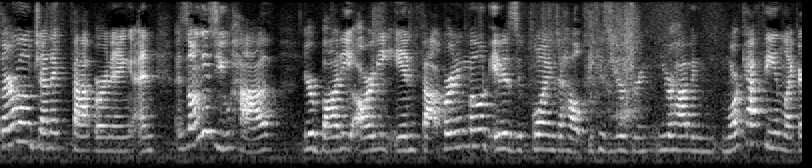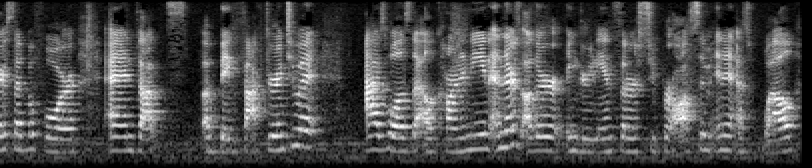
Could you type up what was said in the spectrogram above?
thermogenic fat burning and as long as you have your body already in fat burning mode, it is going to help because you're drinking, you're having more caffeine, like I said before, and that's a big factor into it as well as the L-carnitine and there's other ingredients that are super awesome in it as well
